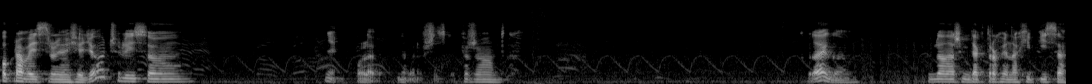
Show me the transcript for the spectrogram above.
Po prawej stronie siedział, czyli są... Nie, po lewej. Dobra, wszystko w porządku. Kolego. Wyglądasz mi tak trochę na hipisa.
